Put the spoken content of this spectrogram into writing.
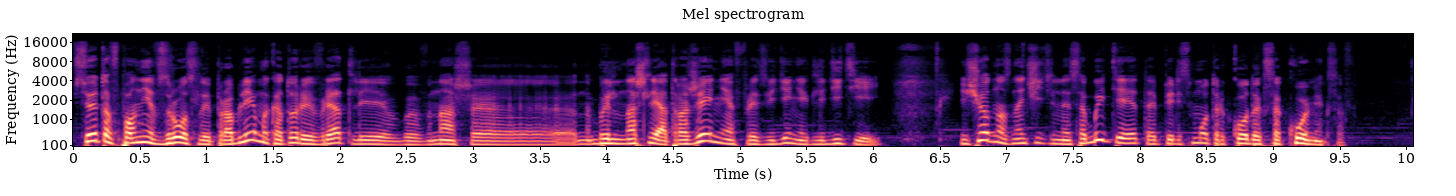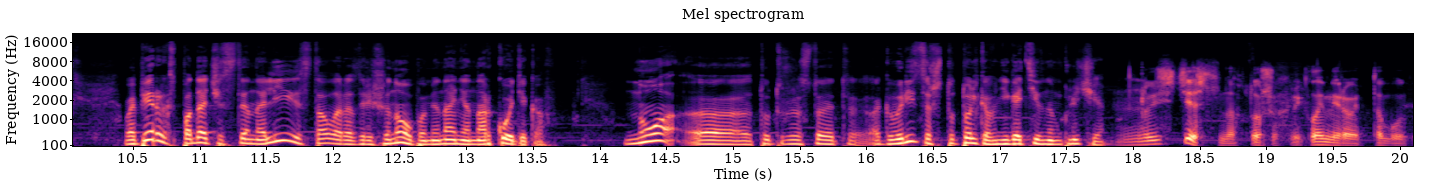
Все это вполне взрослые проблемы, которые вряд ли в наше, были, нашли отражение в произведениях для детей. Еще одно значительное событие – это пересмотр кодекса комиксов. Во-первых, с подачи Стэна Ли стало разрешено упоминание наркотиков. Но э, тут уже стоит оговориться, что только в негативном ключе. Ну, естественно, кто же их рекламировать-то будет.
